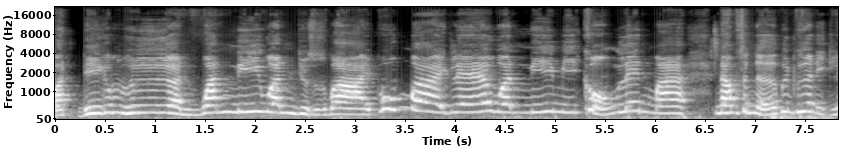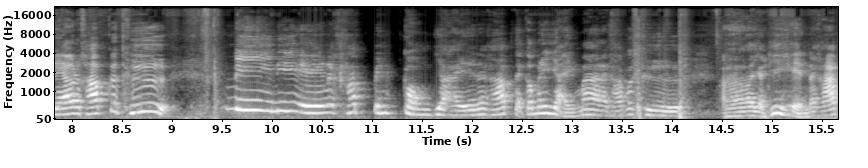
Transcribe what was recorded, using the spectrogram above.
วัดดีครับเพื่อนวันนี้วันหยุดสุดสบายผมมาอีกแล้ววันนี้มีของเล่นมานำเสนอเพื่อนๆอีกแล้วนะครับก็คือ นี่นี่เองนะครับเป็นกล่องใหญ่เลยนะครับ แต่ก็ไม่ได้ใหญ่มากนะครับก็คืออ่าอย่างที่เห็นนะครับ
